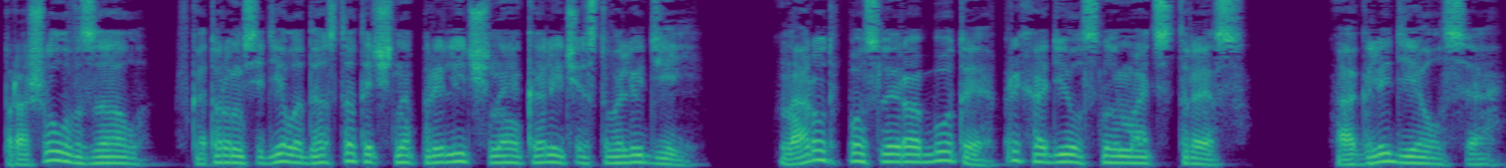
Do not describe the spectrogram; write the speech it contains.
Прошел в зал, в котором сидело достаточно приличное количество людей. Народ после работы приходил снимать стресс. Огляделся,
